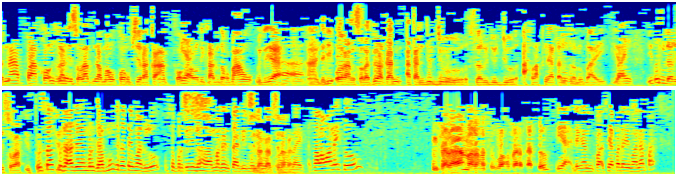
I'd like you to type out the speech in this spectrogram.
kenapa kok gitu. lagi sholat nggak mau korupsi rakaat? Kok ya. kalau di kantor mau gitu ya? Uh, uh. Nah, jadi orang sholat itu akan akan jujur, selalu jujur, akhlaknya akan selalu baik. Ya. Baik. Itu dari sholat itu. Ustaz ya. sudah ada yang bergabung kita terima dulu. Seperti sudah lama dari tadi. Silakan, silakan. baik. Assalamualaikum. Assalamualaikum warahmatullahi wabarakatuh. Ya, dengan Pak siapa dari mana Pak?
